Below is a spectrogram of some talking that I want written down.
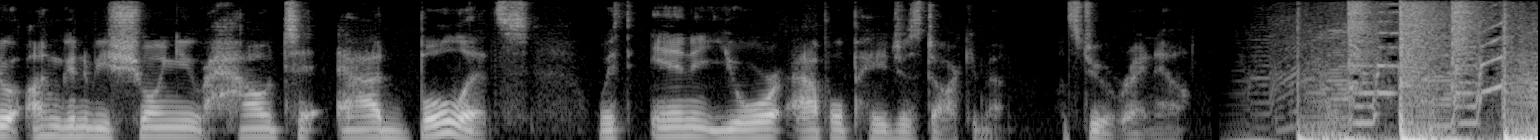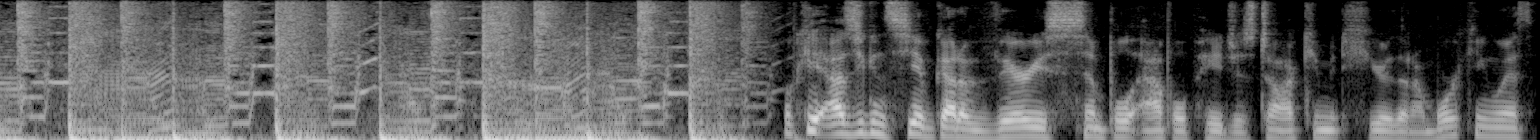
I'm going to be showing you how to add bullets within your Apple Pages document. Let's do it right now. Okay, as you can see, I've got a very simple Apple Pages document here that I'm working with.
